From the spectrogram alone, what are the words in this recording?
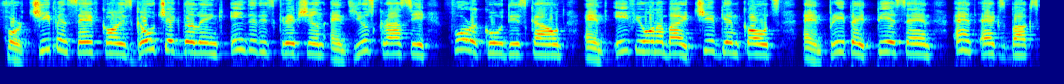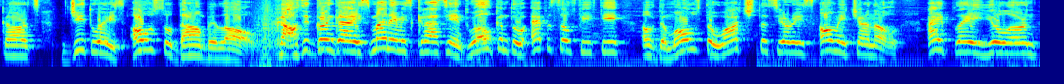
For cheap and safe coins, go check the link in the description and use Krasi for a cool discount. And if you wanna buy cheap game codes and prepaid PSN and Xbox cards, G2A is also down below. How's it going guys? My name is Krasi and welcome to episode 50 of the most watched series on my channel. I play You Learn,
